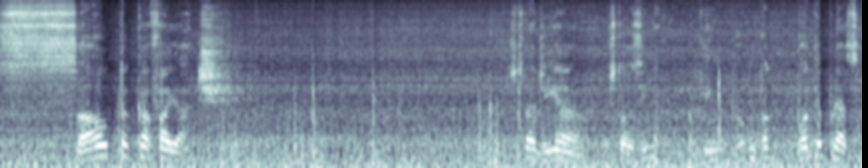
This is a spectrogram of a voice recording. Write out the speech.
Salta Cafaiate. Estradinha gostosinha. Quem pode, pode ter pressa.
